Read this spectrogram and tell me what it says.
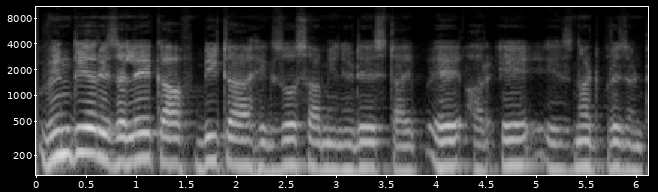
when there is a lack of beta hexosaminidase type A or A is not present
